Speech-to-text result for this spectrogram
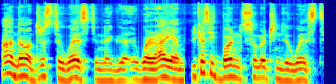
Ah no, just the west and like the, where I am because it burns so much in the west.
